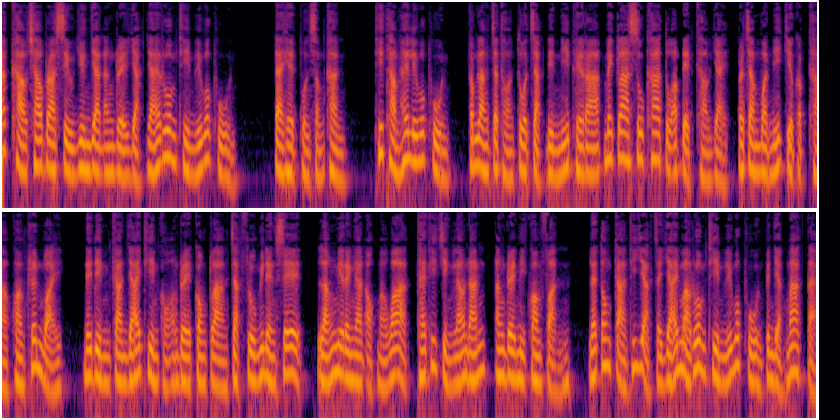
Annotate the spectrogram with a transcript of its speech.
นักข่าวชาวบราซิลยืนยันอังเดรอยากย้ายร่วมทีมลิเวอร์พูล แต่เหตุผลสำคัญที่ทำให้ลิเวอร์พูลกำลังจะถอนตัวจากดินนี้เพราไม่กล้าสู้ค่าตัวอัปเดตข่าวใหญ่ ประจำวันนี้เกี่ยวกับข่าวความเคลื่อนไหว ในดินการย้ายทีมของอังเดรกองกลางจากฟลูมิเนนเซ่หลังมีรายงานออกมาว่าแท้ที่จริงแล้วนั้น อังเดรมีความฝัน และต้องการที่อยากจะย้ายมาร่วมทีมลิเวอร์พูลเป็นอย่างมากแต่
